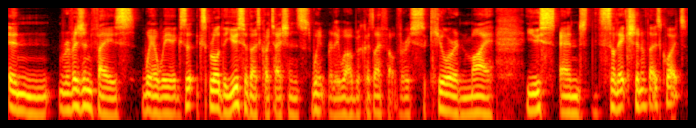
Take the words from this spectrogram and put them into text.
in revision phase where we ex- explored the use of those quotations went really well because I felt very secure in my use and selection of those quotes.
